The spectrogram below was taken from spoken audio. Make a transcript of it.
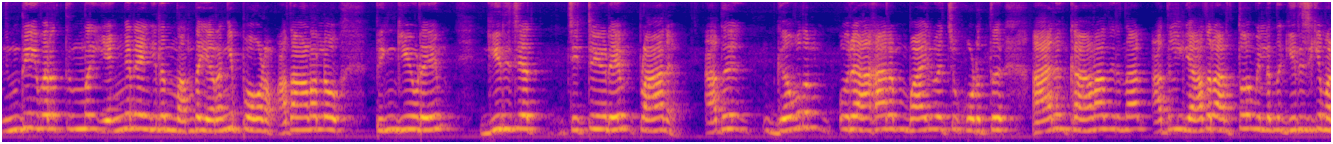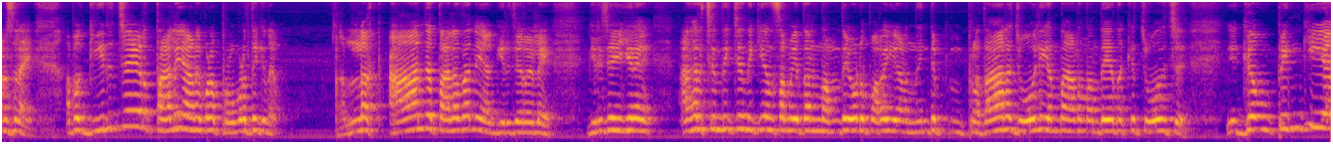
ഇന്ത്യവരത്തിൽ നിന്ന് എങ്ങനെയെങ്കിലും നന്ദ ഇറങ്ങിപ്പോകണം. അതാണല്ലോ പിങ്കിയുടെയും ഗിരിജ ചിറ്റയുടെയും പ്ലാന് അത് ഗൗതം ഒരു ആഹാരം വായിൽ വെച്ച് കൊടുത്ത് ആരും കാണാതിരുന്നാൽ അതിൽ യാതൊരു അർത്ഥവുമില്ലെന്ന് ഗിരിജയ്ക്ക് മനസ്സിലായി. അപ്പോൾ ഗിരിജയുടെ തലയാണ് ഇവിടെ പ്രവർത്തിക്കുന്നത്. നല്ല ആഞ്ഞ തല തന്നെയാണ് ഗിരിജയുടെ ഗിരിജ ഇങ്ങനെ അങ്ങനെ ചിന്തിച്ച് നിൽക്കുന്ന സമയത്താണ് നന്ദയോട് പറയുകയാണ് നിന്റെ പ്രധാന ജോലി എന്താണ് നന്ദ എന്നൊക്കെ ചോദിച്ച് പിങ്കിയെ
